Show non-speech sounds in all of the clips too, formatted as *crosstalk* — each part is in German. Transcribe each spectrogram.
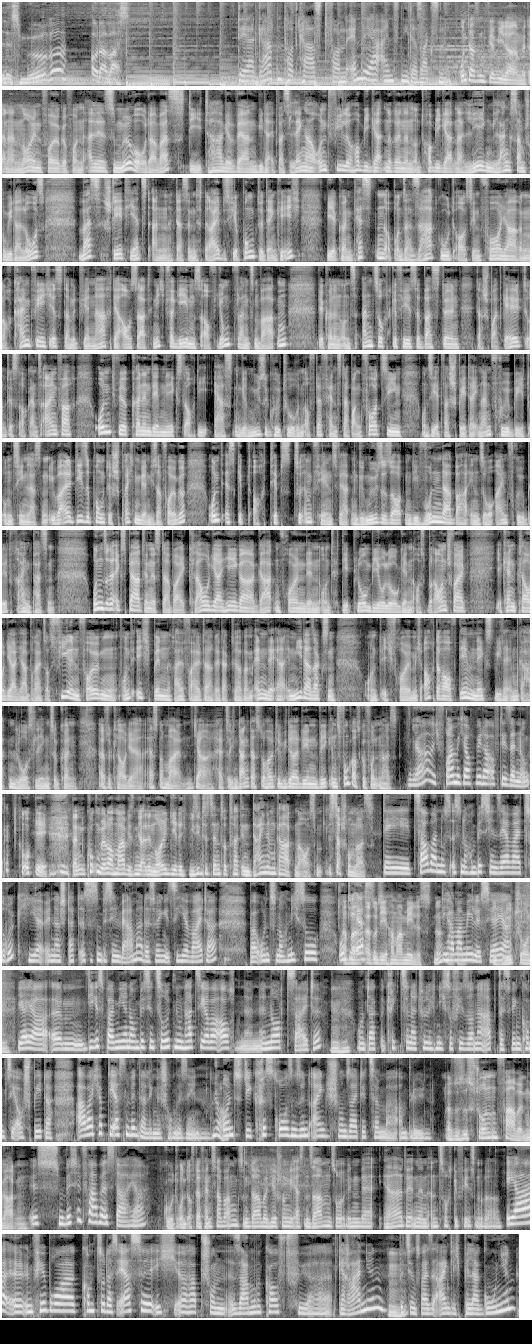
alles Möhre oder was? Der Gartenpodcast von NDR1 Niedersachsen. Und da sind wir wieder mit einer neuen Folge von Alles Möhre oder was. Die Tage werden wieder etwas länger und viele Hobbygärtnerinnen und Hobbygärtner legen langsam schon wieder los. Was steht jetzt an? Das sind drei bis vier Punkte, denke ich. Wir können testen, ob unser Saatgut aus den Vorjahren noch keimfähig ist, damit wir nach der Aussaat nicht vergebens auf Jungpflanzen warten. Wir können uns Anzuchtgefäße basteln. Das spart Geld und ist auch ganz einfach. Und wir können demnächst auch die ersten Gemüsekulturen auf der Fensterbank vorziehen und sie etwas später in ein Frühbeet umziehen lassen. Über all diese Punkte sprechen wir in dieser Folge und es gibt auch Tipps zu empfehlenswerten Gemüsesorten, die wunderbar in so ein Frühbeet reinpassen. Unsere Expertin ist dabei Claudia Heger, Gartenfreundin und Diplombiologin aus Braunschweig. Ihr kennt Claudia ja bereits aus vielen Folgen und ich bin Ralf Walter, Redakteur beim NDR in Niedersachsen und ich freue mich auch darauf, demnächst wieder im Garten Garten loslegen zu können. Also Claudia, erst nochmal, ja, herzlichen Dank, dass du heute wieder den Weg ins Funkhaus gefunden hast. Ja, ich freue mich auch wieder auf die Sendung. Okay, dann gucken wir doch mal, wir sind ja alle neugierig, wie sieht es denn zurzeit in deinem Garten aus? Ist da schon was? Die Zaubernuss ist noch ein bisschen sehr weit zurück. Hier in der Stadt ist es ein bisschen wärmer, deswegen ist sie hier weiter. Bei uns noch nicht so. Und Aber die ersten, also die Hamamelis, ne? Die Hamamelis, ja, die ja. Blüht schon. Ja, ja, ähm, die ist bei mir noch ein bisschen zurück. Nun hat sie aber auch eine, eine Nordseite mhm. und da kriegt sie natürlich nicht so viel Sonne ab, deswegen kommt sie auch später. Aber ich habe die ersten Winterlinge schon gesehen. Ja. Und die Christrosen sind eigentlich schon seit Dezember am Blühen. Also es ist schon Farbe im Garten. Ist ein bisschen Farbe ist da, ja. Gut, und auf der Fensterbank sind da bei dir schon die ersten Samen so in der Erde, in den Anzuchtgefäßen oder? Ja, äh, im Februar kommt so das erste. Ich äh, habe schon Samen gekauft für Geranien, mhm. beziehungsweise eigentlich Pelargonien.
